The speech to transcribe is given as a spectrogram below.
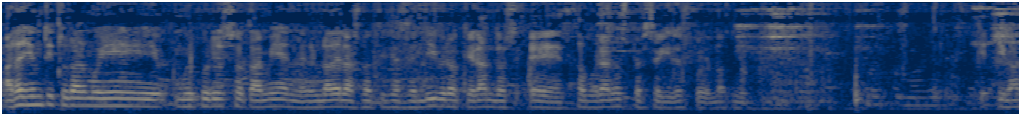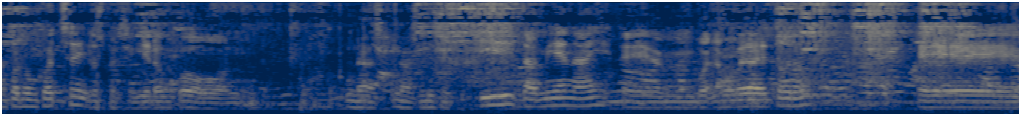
Ahora hay un titular muy muy curioso también en una de las noticias del libro que eran dos eh, zamoranos perseguidos por un ovni. Iban con un coche y los persiguieron con, unas, unas luces. Y también hay eh, bueno, la bóveda de toro, eh,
